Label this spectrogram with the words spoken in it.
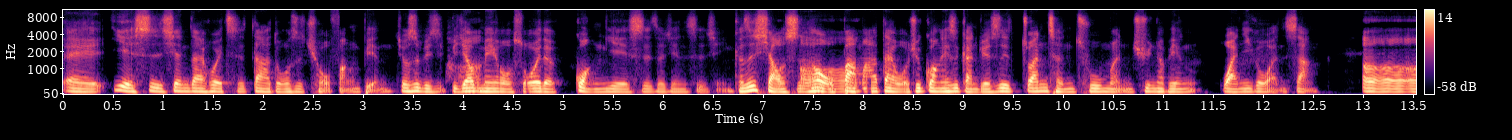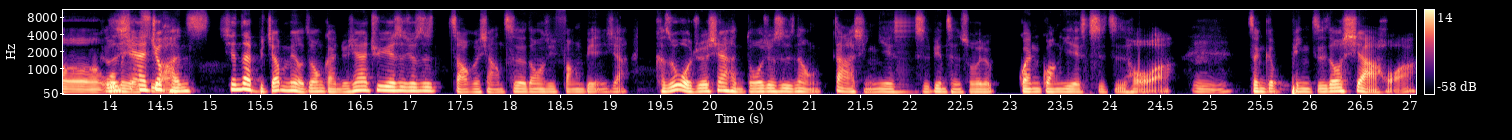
诶、夜市现在会吃大多是求方便，就是比比较啊没有所谓的逛夜市这件事情。可是小时候，我爸哦妈带我去逛夜市，感觉是专程出门去那边玩一个晚上。嗯嗯嗯嗯嗯，可是我们现在就很，现在比较没有这种感觉。现在去夜市就是找个想吃的东西，方便一下。可是我觉得现在很多就是那种大型夜市变成所谓的观光夜市之后啊，嗯，整个品质都下滑。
